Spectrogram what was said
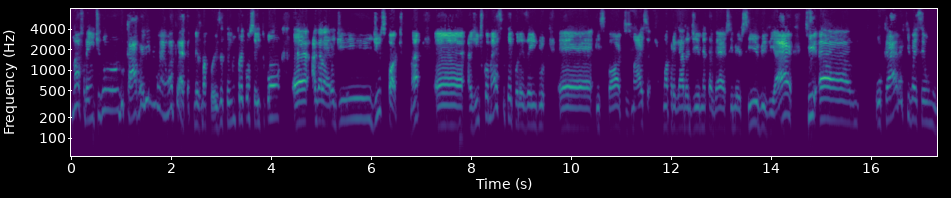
na frente do, do carro, ele não é um atleta. Mesma coisa, tem um preconceito com é, a galera de, de esporte, né? É, a gente começa a ter, por exemplo, é, esportes mais uma pregada de metaverso imersivo e VR, que é, o cara que vai ser um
